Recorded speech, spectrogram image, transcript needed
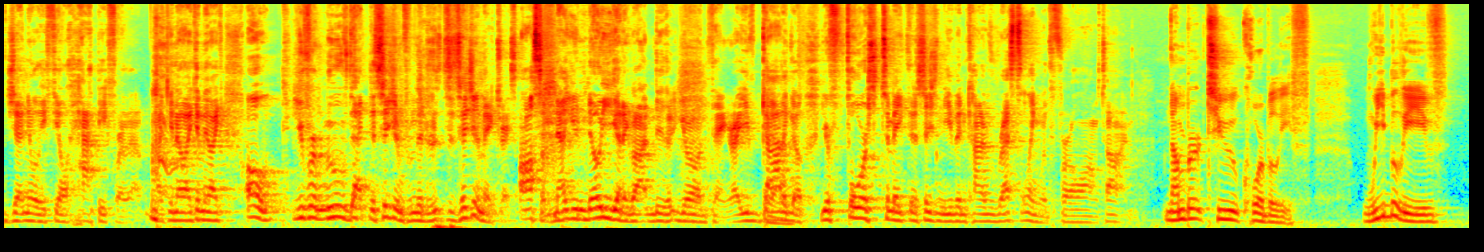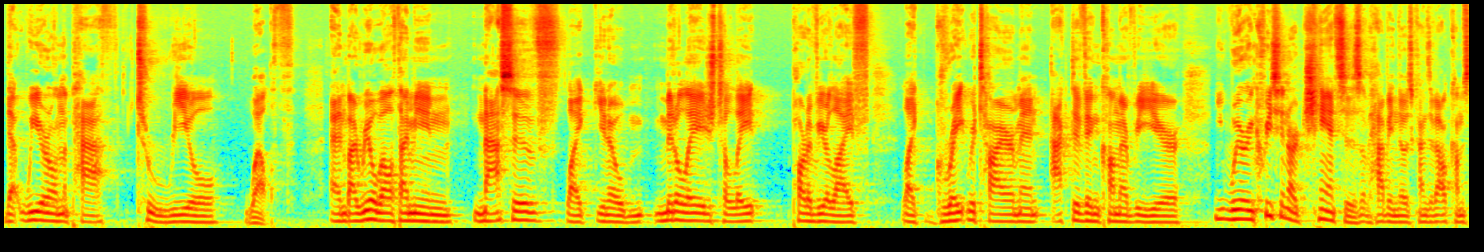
genuinely feel happy for them. Like you know, like I mean, like oh, you've removed that decision from the decision matrix. Awesome. Now you know you got to go out and do your own thing, right? You've got to go. You're forced to make the decision you've been kind of wrestling with for a long time. Number two core belief we believe that we are on the path to real wealth. And by real wealth, I mean massive, like, you know, middle age to late part of your life, like great retirement, active income every year. We're increasing our chances of having those kinds of outcomes.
